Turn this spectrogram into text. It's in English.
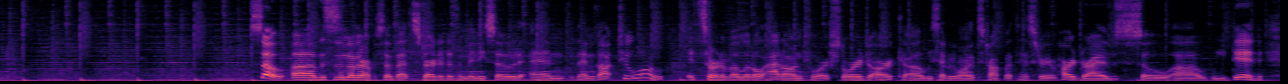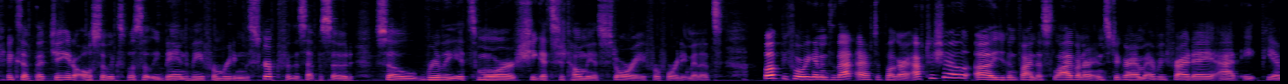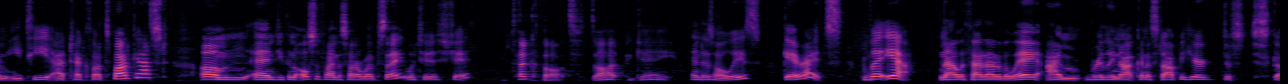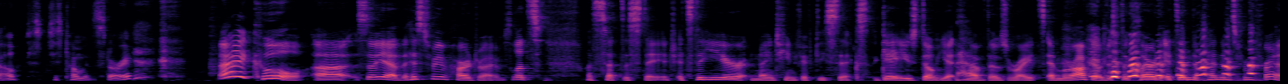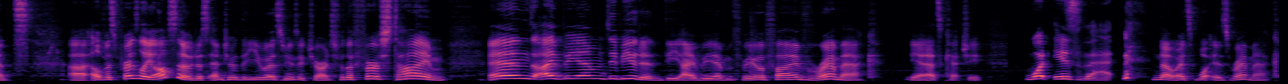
So, uh, this is another episode that started as a mini-sode and then got too long. It's sort of a little add-on to our storage arc. Uh, we said we wanted to talk about the history of hard drives, so uh, we did, except that Jade also explicitly banned me from reading the script for this episode, so really it's more she gets to tell me a story for 40 minutes. But before we get into that, I have to plug our after show. Uh, you can find us live on our Instagram every Friday at 8 p.m. ET at Tech Thoughts Podcast. Um, and you can also find us on our website, which is Jade. Techthoughts.gay. and as always, gay rights. But yeah, now with that out of the way, I'm really not gonna stop you here. Just just go. Just just tell me the story. All right, cool. Uh, so yeah, the history of hard drives. Let's let's set the stage. It's the year 1956. Gays don't yet have those rights, and Morocco just declared its independence from France. Uh, Elvis Presley also just entered the U.S. music charts for the first time, and IBM debuted the IBM 305 Ramac. Yeah, that's catchy. what is that? No, it's what is Ramac.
